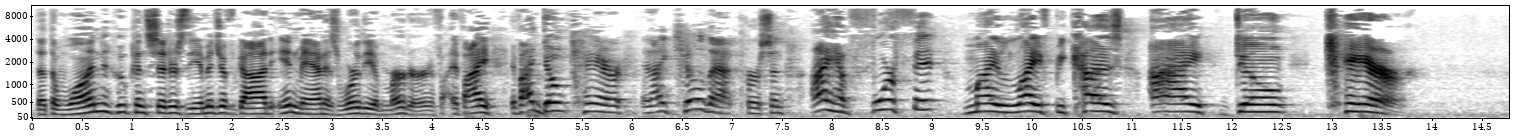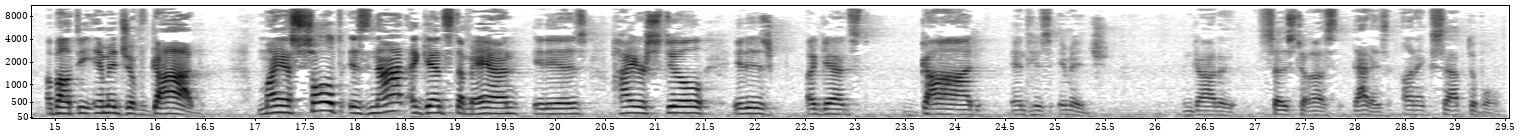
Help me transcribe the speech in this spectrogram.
that the one who considers the image of God in man is worthy of murder, if, if, I, if I don't care and I kill that person, I have forfeit my life because I don't care about the image of God. My assault is not against a man, it is, higher still, it is against God and his image. And God uh, says to us, that is unacceptable.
